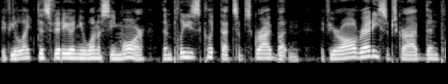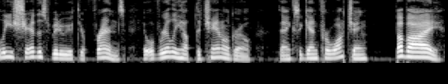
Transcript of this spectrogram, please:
If you liked this video and you want to see more, then please click that subscribe button. If you're already subscribed, then please share this video with your friends. It will really help the channel grow. Thanks again for watching. Bye-bye.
